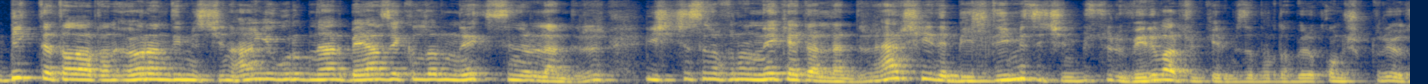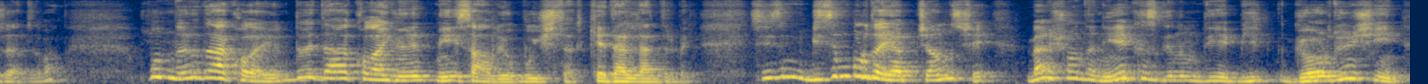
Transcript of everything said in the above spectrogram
big datalardan öğrendiğimiz için hangi grup ner beyaz yakalıları ne sinirlendirir, işçi sınıfını ne kederlendirir her şeyi de bildiğimiz için bir sürü veri var çünkü elimizde burada böyle konuşup duruyoruz her zaman. Bunları daha kolay ve daha kolay yönetmeyi sağlıyor bu işler, kederlendirmek. Sizin bizim burada yapacağımız şey ben şu anda niye kızgınım diye bil, gördüğün şeyin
